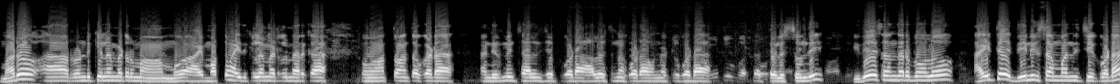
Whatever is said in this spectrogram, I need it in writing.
మరో ఆ, రెండు కిలోమీటర్ మొత్తం ఐదు కిలోమీటర్ల మేరకు మొత్తం అంతా కూడా నిర్మించాలని చెప్పి కూడా ఆలోచన కూడా ఉన్నట్లు కూడా తెలుస్తుంది. ఇదే సందర్భంలో అయితే దీనికి సంబంధించి కూడా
